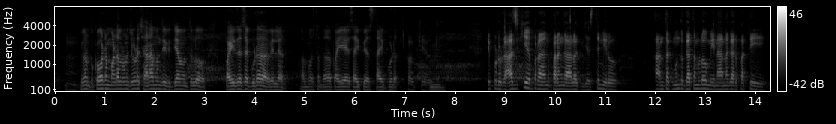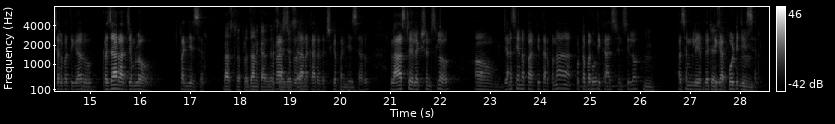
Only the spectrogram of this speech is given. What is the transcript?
ఈవెన్ బుక్కవటం మండలం నుంచి కూడా చాలా మంది విద్యావంతులు పై దశకు కూడా వెళ్ళారు. ఆల్మోస్ట్ దాదాపు ఐఏఎస్ ఐపీఎస్ స్థాయికి కూడా. ఓకే ఇప్పుడు రాజకీయ పర- పరంగా ఆలోచన చేస్తే మీరు అంతకుముందు గతంలో మీ నాన్నగారు పత్తి చలపతి గారు ప్రజారాజ్యంలో పనిచేశారు. రాష్ట్ర ప్రధాన కార్యదర్శి రాష్ట్ర ప్రధాన కార్యదర్శిగా పనిచేశారు. లాస్ట్ ఎలక్షన్స్లో జనసేన పార్టీ తరపున పుట్టపర్తి కాన్స్టిట్యున్సీలో అసెంబ్లీ అభ్యర్థిగా పోటీ చేశారు.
